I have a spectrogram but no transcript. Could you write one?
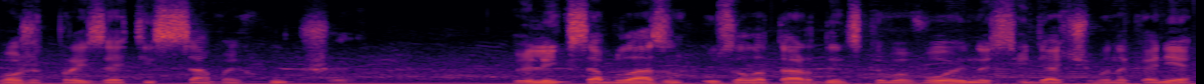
может произойти самое худшее. Велик соблазн у золотоордынского воина, сидящего на коне,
